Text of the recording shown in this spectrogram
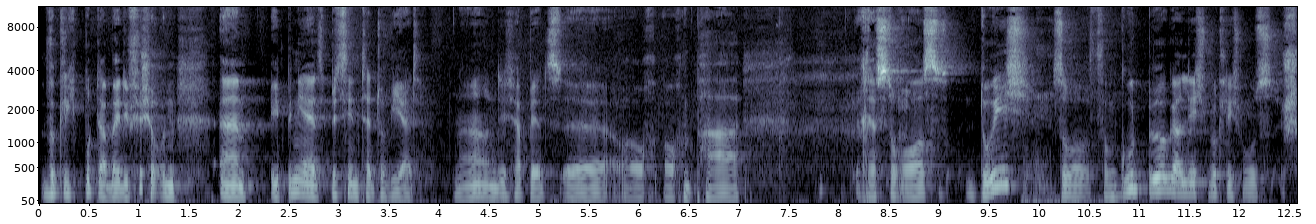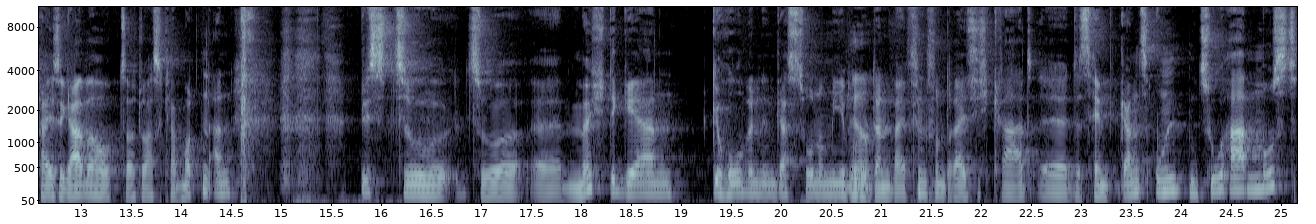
wirklich Butter bei die Fische. Und ähm, ich bin ja jetzt ein bisschen tätowiert. Ne? Und ich habe jetzt äh, auch, auch ein paar Restaurants durch, so von gut bürgerlich, wirklich, wo es scheißegal war, Hauptsache du hast Klamotten an, bis zu, zur äh, möchte gern gehobenen Gastronomie, wo Ja. du dann bei 35 Grad äh, das Hemd ganz unten zu haben musst,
